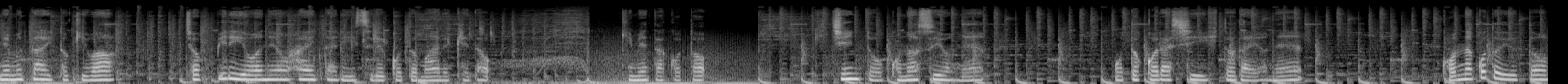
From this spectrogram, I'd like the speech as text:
眠たい時はちょっぴり弱音を吐いたりすることもあるけど決めたことちんとこなすよね。男らしい人だよね。こんなこと言うと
